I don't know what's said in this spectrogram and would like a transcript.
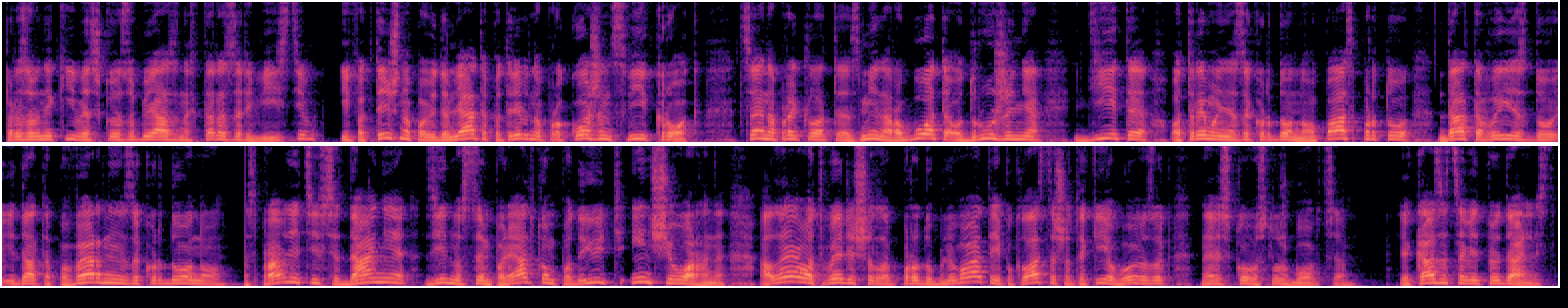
призовників військовозобов'язаних та резервістів, і фактично повідомляти потрібно про кожен свій крок. Це, наприклад, зміна роботи, одруження, діти, отримання закордонного паспорту, дата виїзду і дата повернення за кордону. Насправді ці всі дані згідно з цим порядком подають інші органи, але от вирішили продублювати і покласти ще такий обов'язок на військовослужбовця. Яка за це відповідальність?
